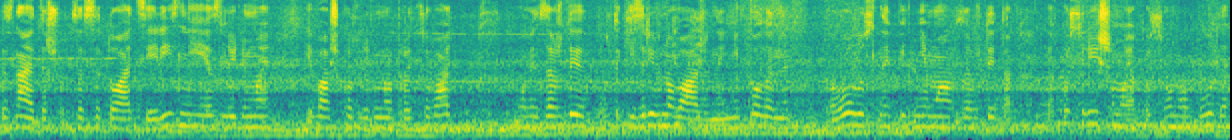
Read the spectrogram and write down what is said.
Ви знаєте, що це ситуації різні є з людьми і важко з людьми працювати. Тому він завжди такий зрівноважений, ніколи не голос не піднімав, завжди так. Якось рішимо, якось воно буде.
